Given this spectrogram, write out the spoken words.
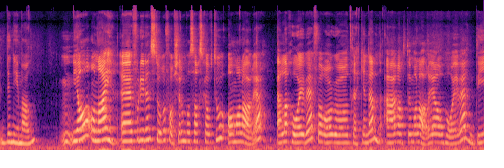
den nye malen? Mm, ja og nei. Fordi den store forskjellen på SARS-CoV-2 og malaria, eller hiv, for å trekke inn den, er at malaria og hiv de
